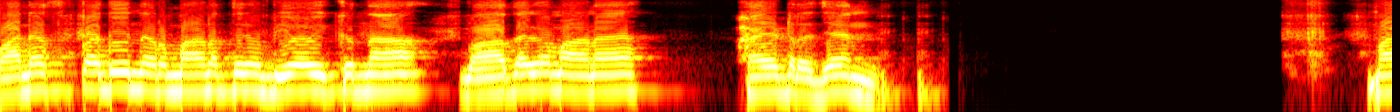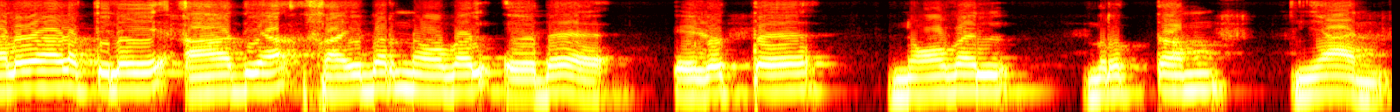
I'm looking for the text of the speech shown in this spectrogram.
വനസ്പതി നിർമ്മാണത്തിന് ഉപയോഗിക്കുന്ന വാതകമാണ് ഹൈഡ്രജൻ. മലയാളത്തിലെ ആദ്യ സൈബർ നോവൽ ഏത്? എഴുത്ത് നോവൽ നൃത്തം ഞാൻ.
